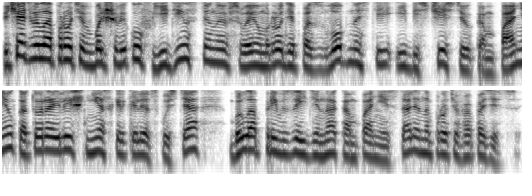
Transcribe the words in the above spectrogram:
Печать вела против большевиков единственную в своем роде по злобности и бесчестию кампанию, которая лишь несколько лет спустя была превзойдена кампанией Сталина против оппозиции.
